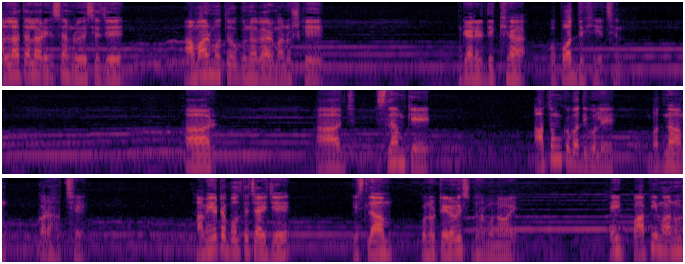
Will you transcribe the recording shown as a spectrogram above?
আল্লাহ তালার এহসান রয়েছে যে আমার মতো গুণাগার মানুষকে জ্ঞানের দীক্ষা ও পথ দেখিয়েছেন। আর আজ ইসলামকে আতঙ্কবাদী বলে বদনাম করা হচ্ছে। আমি এটা বলতে চাই যে, ইসলাম কোনো টেররিস্ট ধর্ম নয়। এই পাপী মানুষ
